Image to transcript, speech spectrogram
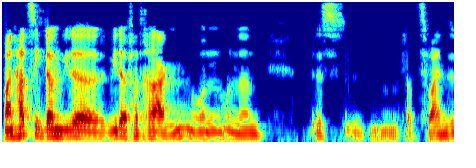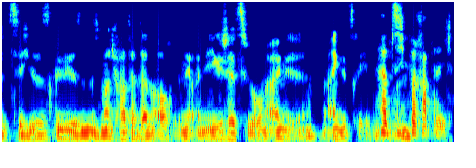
man hat sich dann wieder, wieder vertragen und, und dann ist, ich glaube 72 ist es gewesen, ist mein Vater dann auch in, in die Geschäftsführung einge, eingetreten. Hat sich ne? berappelt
